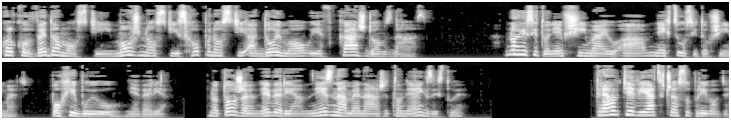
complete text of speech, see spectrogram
Koľko vedomostí, možností, schopností a dojmov je v každom z nás. Mnohí si to nevšímajú a nechcú si to všímať. Pochybujú, neveria. No to, že neveria, neznamená, že to neexistuje. Trávte viac času pri vode.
